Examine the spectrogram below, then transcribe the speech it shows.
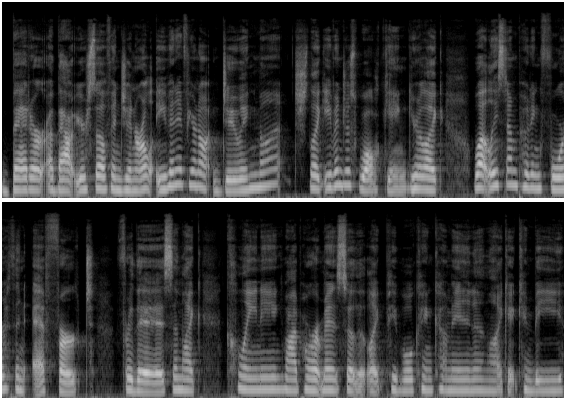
better about yourself in general even if you're not doing much. Like even just walking you're like well at least I'm putting forth an effort for this and like cleaning my apartment so that like people can come in and like it can be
